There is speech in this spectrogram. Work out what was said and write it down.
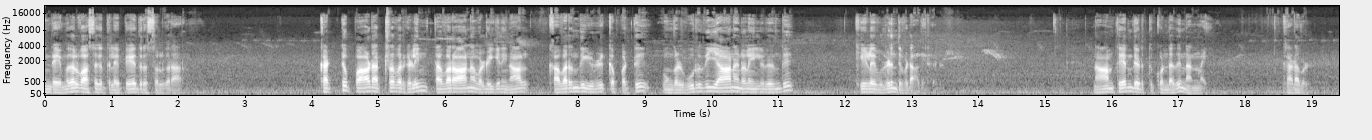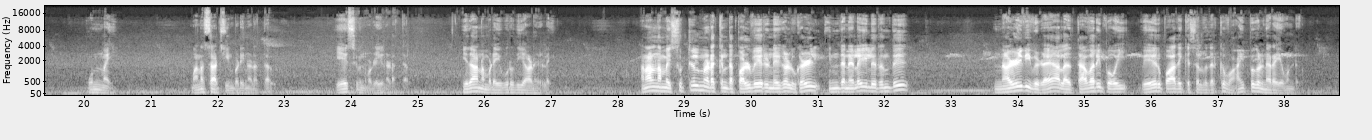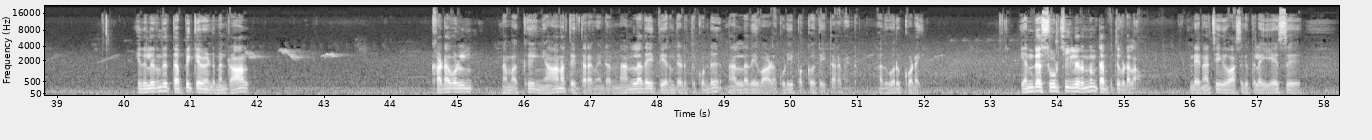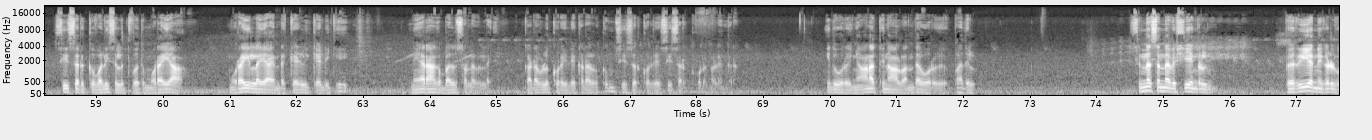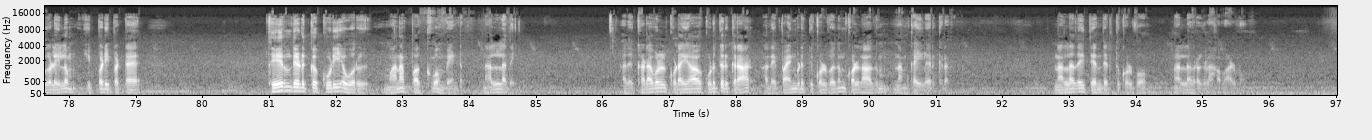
இன்றைய முதல் வாசகத்திலே பேதுரு சொல்கிறார் கட்டுப்பாடற்றவர்களின் தவறான வழியினால் கவர்ந்து இழுக்கப்பட்டு உங்கள் உறுதியான நிலையிலிருந்து கீழே விழுந்து விடாதீர்கள். நாம் தேர்ந்தெடுத்து கொண்டது நன்மை கடவுள் உண்மை மனசாட்சியின்படி நடத்தல் இயேசுவின் வழியில் நடத்தல். இதான் நம்முடைய உறுதியான நிலை. ஆனால் நம்மை சுற்றிலும் நடக்கின்ற பல்வேறு நிகழ்வுகள் இந்த நிலையிலிருந்து நழுவி விழ அல்லது தவறி போய் வேறு பாதைக்கு செல்வதற்கு வாய்ப்புகள் நிறைய உண்டு. இதிலிருந்து தப்பிக்க வேண்டுமென்றால் கடவுள் நமக்கு ஞானத்தை தர வேண்டும். நல்லதை தேர்ந்தெடுத்து கொண்டு நல்லதை வாழக்கூடிய பக்குவத்தை தர வேண்டும். அது ஒரு கொடை. எந்த சூழ்ச்சியிலிருந்தும் தப்பித்து விடலாம். இன்றைய நற்செய்தி வாசகத்தில் இயேசு சீசருக்கு வழி செலுத்துவது முறையா முறையில்லையா என்ற கேள்வி கேள்விக்கு நேராக பதில் சொல்லவில்லை. கடவுளுக்குரிய கடவுளுக்கும் சீசருக்குரிய சீசருக்கு கொடுங்கள் என்கிறார். இது ஒரு ஞானத்தினால் வந்த ஒரு பதில். சின்ன சின்ன விஷயங்கள் பெரிய நிகழ்வுகளிலும் இப்படிப்பட்ட தேர்ந்தெடுக்கக்கூடிய ஒரு மனப்பக்குவம் வேண்டும் நல்லதை. அது கடவுள் கொடையாக கொடுத்திருக்கிறார். அதை பயன்படுத்திக் கொள்வதும் கொள்ளாதும் நம் கையில் இருக்கிறது. நல்லதை தேர்ந்தெடுத்துக் கொள்வோம். நல்லவர்களாக வாழ்வோம்.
